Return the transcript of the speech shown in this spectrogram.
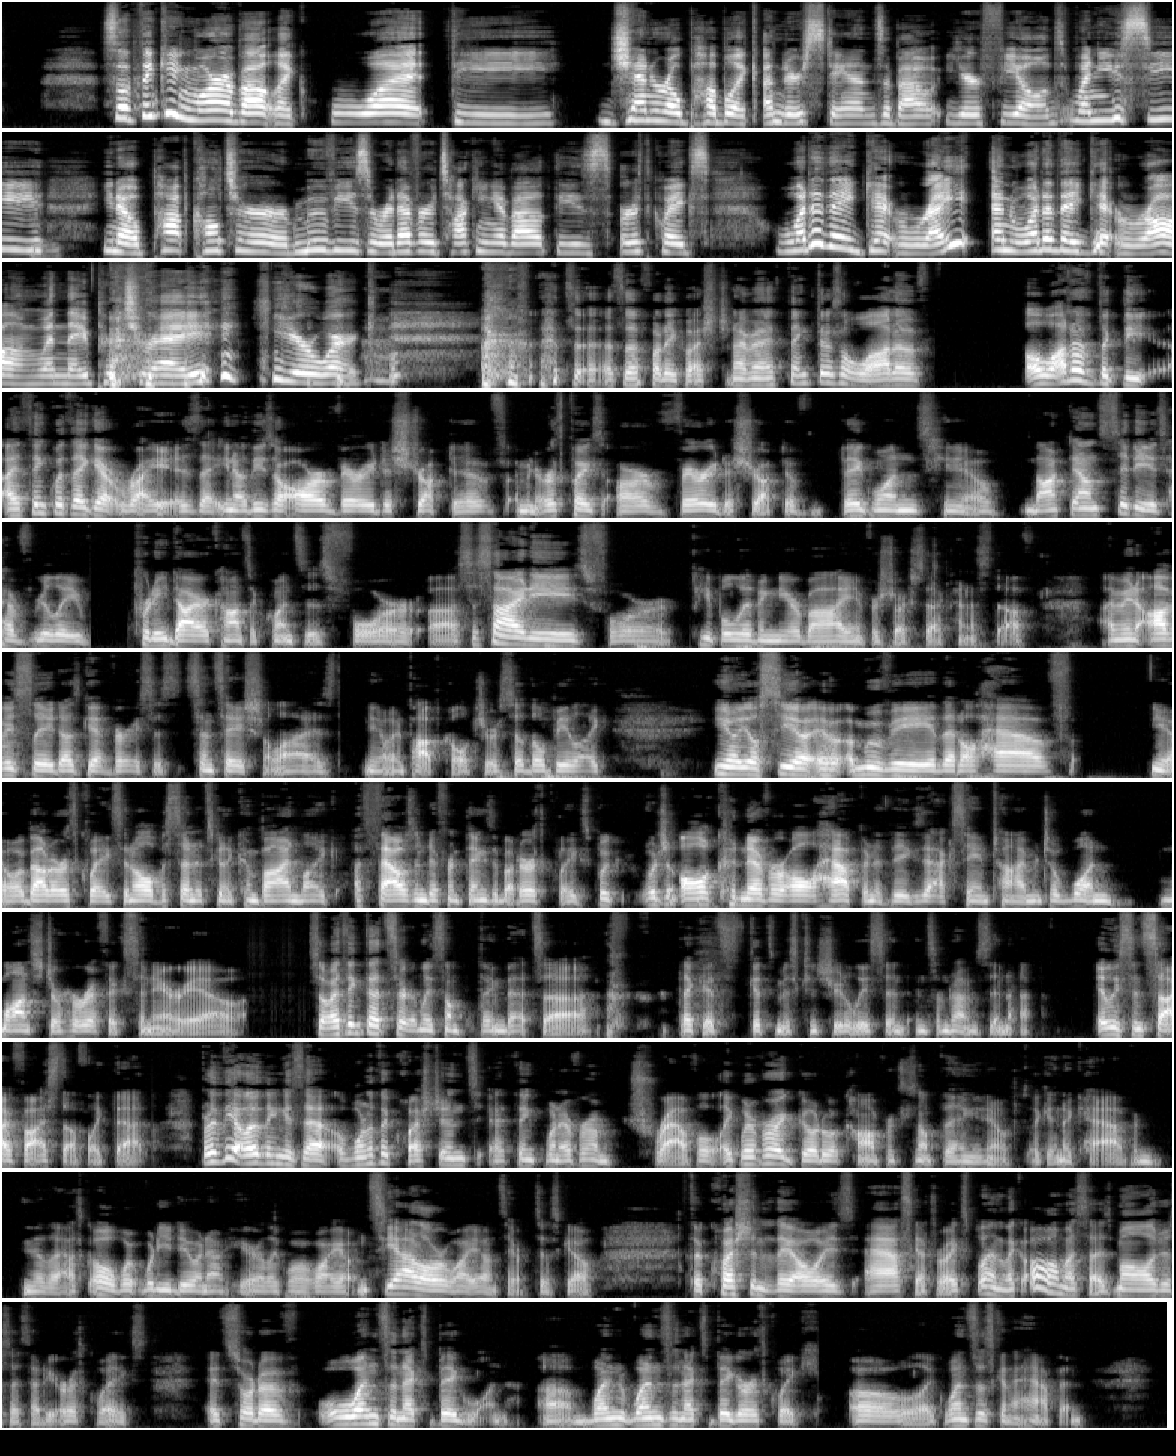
So thinking more about like what the general public understands about your field, when you see, mm-hmm. you know, pop culture or movies or whatever talking about these earthquakes, what do they get right and what do they get wrong when they portray your work? that's a that's a funny question. I mean, I think there's a lot of a lot of like the I think what they get right is that you know these are very destructive. I mean, earthquakes are very destructive. Big ones, you know, knock down cities have really pretty dire consequences for uh, societies, for people living nearby, infrastructure, that kind of stuff. I mean, obviously, it does get very sensationalized, you know, in pop culture. So there'll be like, you know, you'll see a, a movie that'll have you know about earthquakes and all of a sudden it's going to combine like a thousand different things about earthquakes which, which all could never all happen at the exact same time into one monster horrific scenario. So i think that's certainly something that's uh that gets gets misconstrued at least in, in sometimes in uh, at least in sci-fi stuff like that. But the other thing is that one of the questions i think whenever i'm travel like whenever i go to a conference or something you know like in a cab and you know they ask oh what, what are you doing out here? Like well, why are you out in seattle or why are you out in san francisco the question that they always ask after I explain, like, oh, I'm a seismologist, I study earthquakes. It's sort of when's the next big one? Um, when when's the next big earthquake? Oh, like when's this going to happen?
